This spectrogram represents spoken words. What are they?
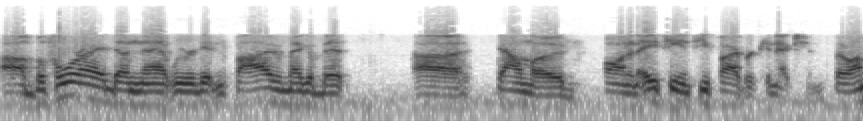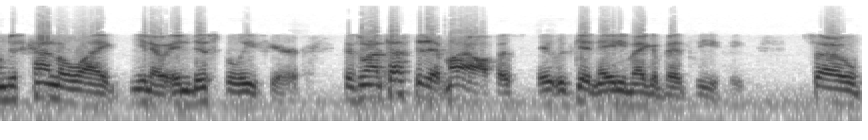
Uh, before I had done that, we were getting five megabits uh, download on an AT&T fiber connection. So I'm just kind of like, you know, in disbelief here. Because when I tested it at my office, it was getting 80 megabits easy. So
